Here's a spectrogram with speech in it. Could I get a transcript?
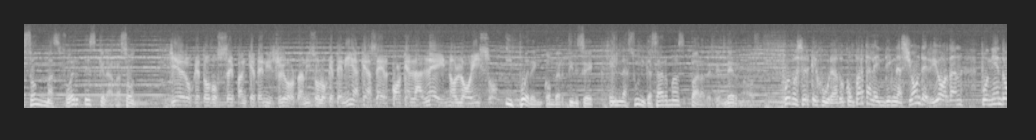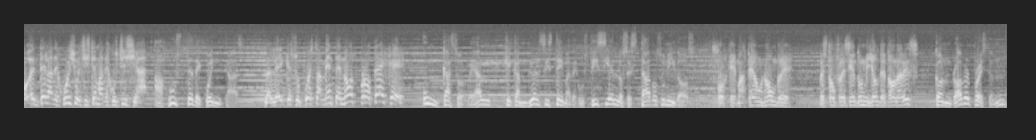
son más fuertes que la razón. Quiero que todos sepan que Dennis Riordan hizo lo que tenía que hacer porque la ley no lo hizo. y pueden convertirse en las únicas armas para defendernos. Puedo hacer que el jurado comparta la indignación de Riordan poniendo en tela de juicio el sistema de justicia. Ajuste de cuentas, La ley que supuestamente nos protege. un caso real que cambió el sistema de justicia en los Estados Unidos. Porque maté a un hombre. ¿Me está ofreciendo un millón de dólares? Con Robert Preston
